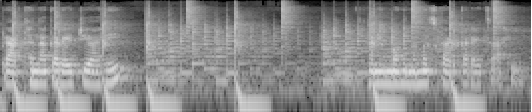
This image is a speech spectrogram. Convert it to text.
प्रार्थना करायची आहे. आणि मग नमस्कार करायचा आहे.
